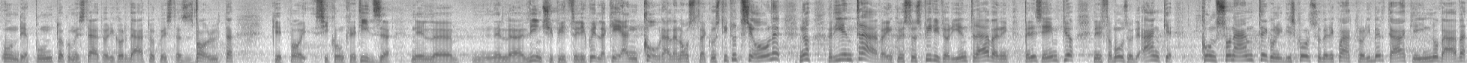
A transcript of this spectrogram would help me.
onde appunto, come è stato ricordato, questa svolta che poi si concretizza nel, nell'incipit di quella che è ancora la nostra Costituzione, no? rientrava in questo spirito, rientrava per esempio nel famoso anche consonante con il discorso delle quattro libertà che innovava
